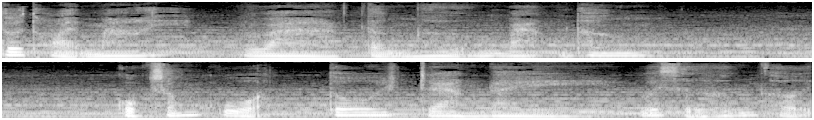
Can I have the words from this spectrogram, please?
Tôi thoải mái và tận hưởng bản thân. Cuộc sống của tôi tràn đầy với sự hứng khởi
